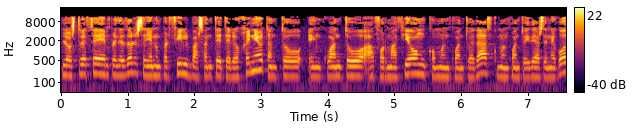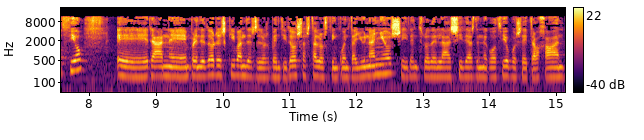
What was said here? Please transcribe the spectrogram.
Los 13 emprendedores tenían un perfil bastante heterogéneo, tanto en cuanto a formación como en cuanto a edad, como en cuanto a ideas de negocio. Eh, eran eh, emprendedores que iban desde los 22 hasta los 51 años y dentro de las ideas de negocio pues trabajaban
